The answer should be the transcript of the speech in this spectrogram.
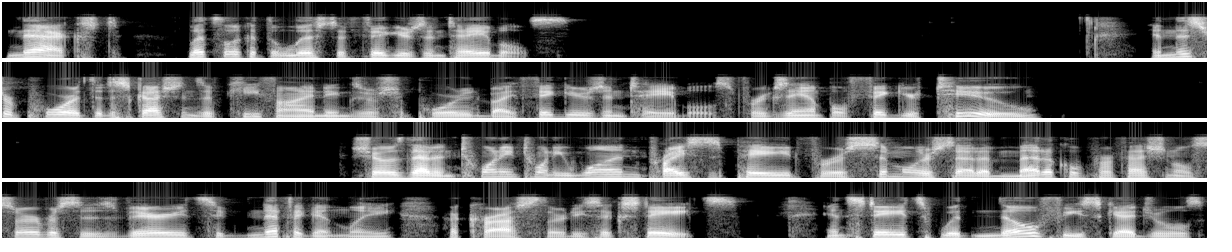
Next, let's look at the list of figures and tables. In this report, the discussions of key findings are supported by figures and tables. For example, figure 2 shows that in 2021, prices paid for a similar set of medical professional services varied significantly across 36 states. And states with no fee schedules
